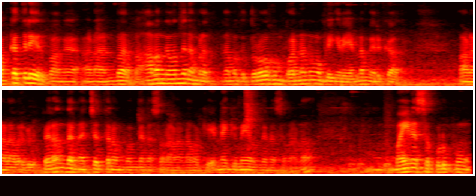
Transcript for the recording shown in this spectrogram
பக்கத்திலே இருப்பாங்க ஆனால் அன்பாக இருப்பாங்க அவங்க வந்து நம்மளை நமக்கு துரோகம் பண்ணணும் அப்படிங்கிற எண்ணம் இருக்காது. ஆனால் அவர்கள் பிறந்த நட்சத்திரம் வந்து என்ன சொன்னான்னா நமக்கு என்றைக்குமே வந்து என்ன சொன்னான்னா மைனஸை கொடுக்கும்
